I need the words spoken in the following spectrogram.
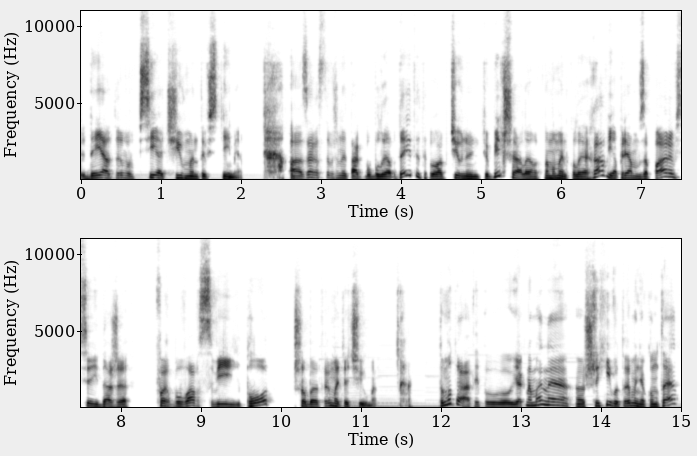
де я отримав всі ачівменти в стімі. А зараз це вже не так, бо були апдейти, типу ачівментів більше, але от на момент, коли я грав, я прям запарився і навіть фарбував свій плод, щоб отримати ачівмент. Тому так, типу, як на мене, шляхів отримання контенту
